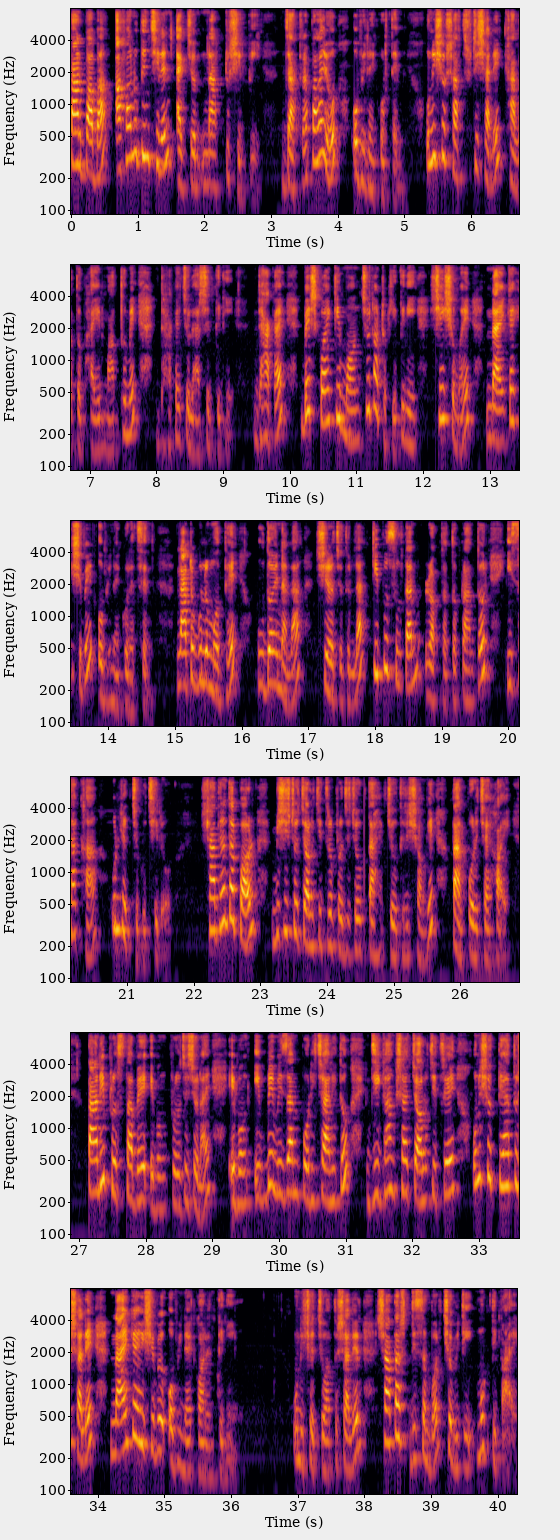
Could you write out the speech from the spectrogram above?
তার বাবা আফানুদ্দিন ছিলেন একজন নাট্যশিল্পী। যাত্রাপালায়ও অভিনয় করতেন। উনিশশো সাতষট্টি সালে খালাতো ভাইয়ের মাধ্যমে ঢাকায় চলে আসেন তিনি। ঢাকায় বেশ কয়েকটি মঞ্চ নাটকে তিনি সেই সময়ে নায়িকা হিসেবে অভিনয় করেছেন। নাটকগুলোর মধ্যে উদয়নালা সিরাজুদ্দৌল্লা টিপু সুলতান, রক্তাক্ত প্রান্তর ইসা খাঁ উল্লেখযোগ্য ছিল। স্বাধীনতার পর বিশিষ্ট চলচ্চিত্র প্রযোজক তাহের চৌধুরীর সঙ্গে তার পরিচয় হয়। তারই প্রস্তাবে এবং প্রযোজনায় এবং ইবনে মিজান পরিচালিত জিঘাংসা চলচ্চিত্রে উনিশশো তিয়াত্তর সালে নায়িকা হিসেবে অভিনয় করেন তিনি। উনিশশো চুয়াত্তর সালের সাতাশ ডিসেম্বর ছবিটি মুক্তি পায়।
